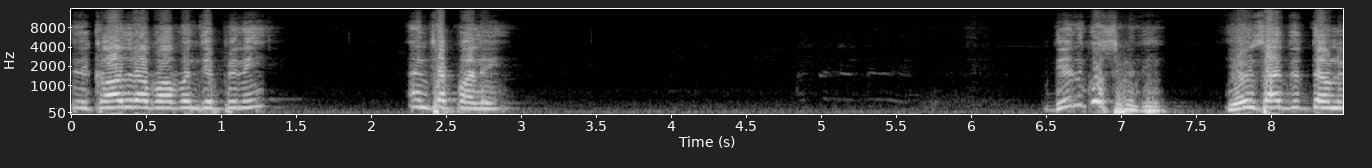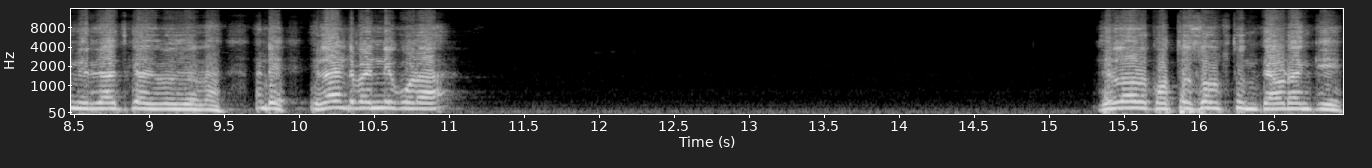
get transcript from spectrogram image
ఇది కాదురా బాబు అని చెప్పిని అని చెప్పాలి. దేనికోసం ఇది ఏం సాధిస్తామని మీరు రాజకీయ రోజున? అంటే ఇలాంటివన్నీ కూడా జిల్లాలో కొత్త సంస్కృతిని తేవడానికి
